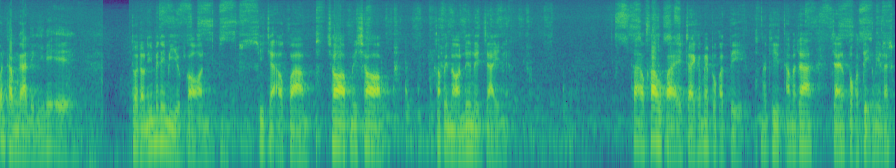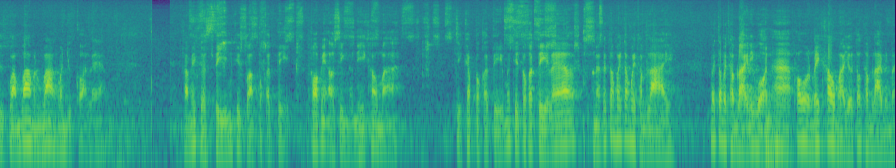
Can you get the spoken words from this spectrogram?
มันทำงานอย่างนี้นี่เอง ตัวเหล่านี้ไม่ได้มีอยู่ก่อน ที่จะเอาความชอบไม่ชอบ เข้าไปนอนเนื่องในใจเนี่ยถ้าเอาเข้าไปใจก็ไม่ปกตินาทีธรรมดาใจปกติก็มีแล้วคือความว่างมันว่างมันอยู่ก่อนแล้วทำให้เกิดศีลคือความปกติ เพราะไม่เอาสิ่งเหล่านี้เข้ามา จิตก็ปกติเมื่อจิตปกติแล้ว มันก็ต้องไม่ต้องไปทำลาย ไม่ต้องไปทำลายนิวรณ์ห้าเพราะมันไม่เข้ามาโยมต้องทำลายมันไหม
